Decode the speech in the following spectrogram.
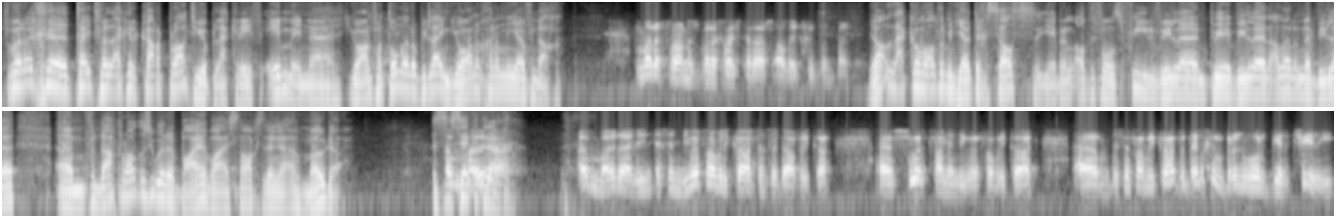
Vanmiddag uh, tyd vir lekker kar praat hier op Lekker FM en uh, Johan van Tonder op die lyn. Johan, hoe gaan dit met jou vandag? Middag van ons middag luisteraars altyd goed met my. Ja, lekker om altyd met jou te gesels. Jy bring altyd vir ons vier wiele en twee wiele en allerlei wiele. Ehm um, vandag praat ons oor 'n baie baie snaakse dinge, ou Moda. Is dit seker reg? Ou Moda is 'n nuwe fabrikant in Suid-Afrika. 'n soort van 'n nuwe fabrikaat. Ehm um, dis 'n fabrikaat wat ingebring word deur Chery,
